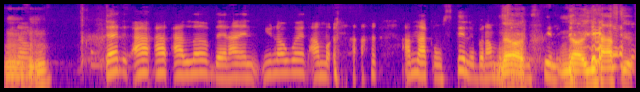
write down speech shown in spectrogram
You know, mm-hmm. that I, I I love that. I, and you know what? I'm a, I'm not gonna steal it, but I'm gonna no, steal it. no, you have to.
